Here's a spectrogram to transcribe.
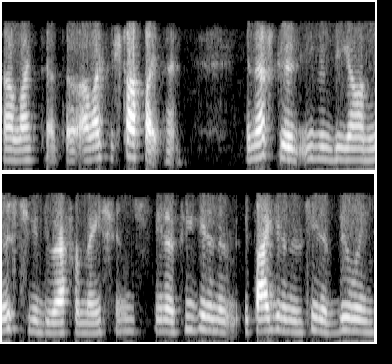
I like that though. I like the stoplight thing. And that's good even beyond lists you can do affirmations. You know, if you get in the if I get in the routine of doing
